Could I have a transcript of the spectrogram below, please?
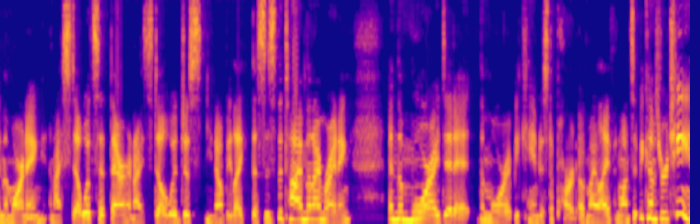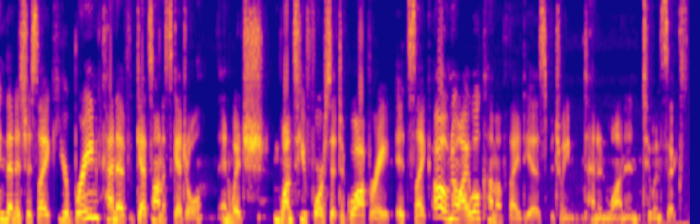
in the morning and I still would sit there and I still would just, you know, be like, this is the time that I'm writing. And the more I did it, the more it became just a part of my life. And once it becomes routine, then it's just like your brain kind of gets on a schedule in which once you force it to cooperate, it's like, oh no, I will come up with ideas between 10 and 1 and 2 and 6.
